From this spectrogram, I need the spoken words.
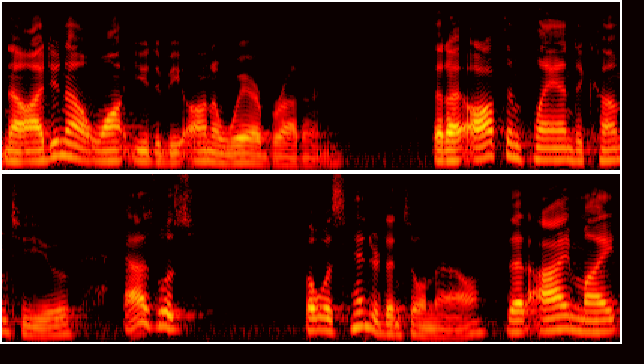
Now, I do not want you to be unaware, brethren, that I often planned to come to you, as was, but was hindered until now, that I might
